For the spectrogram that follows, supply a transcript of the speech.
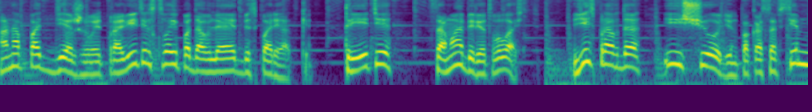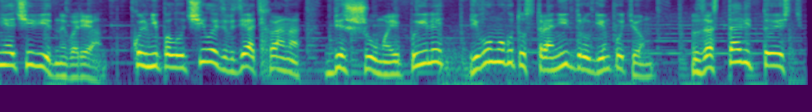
она поддерживает правительство и подавляет беспорядки. Третий, сама берет власть. Есть, правда, и еще один, пока совсем не очевидный вариант. Коль не получилось взять хана без шума и пыли, его могут устранить другим путем. Заставить, то есть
